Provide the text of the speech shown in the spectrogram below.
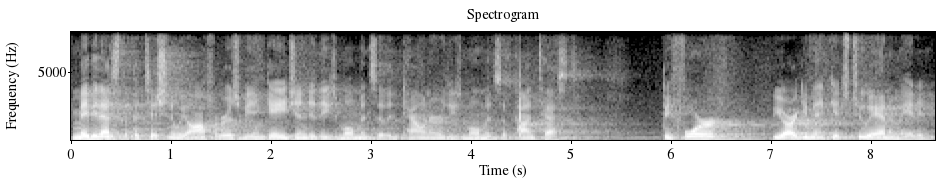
Maybe that's the petition we offer as we engage into these moments of encounter, these moments of contest. Before the argument gets too animated,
